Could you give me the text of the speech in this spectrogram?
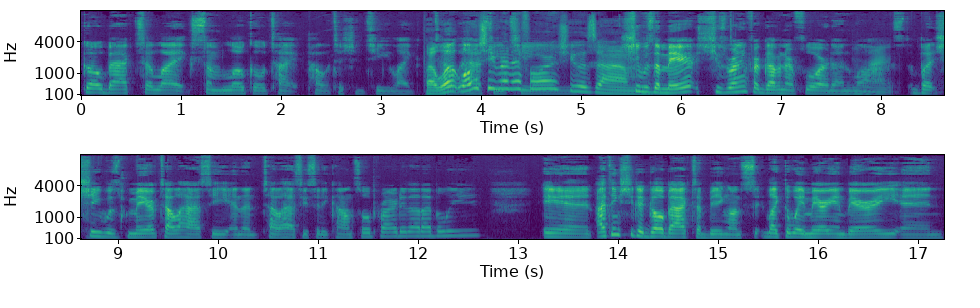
go back to like some local type politician tea, like. But what? What was she Tallahassee running for? She was. Um. she was the mayor. She was running for governor of Florida and Right. lost. But she was mayor of Tallahassee and then Tallahassee City Council prior to that, I believe. and I think she could go back to being on like the way Marion Barry and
